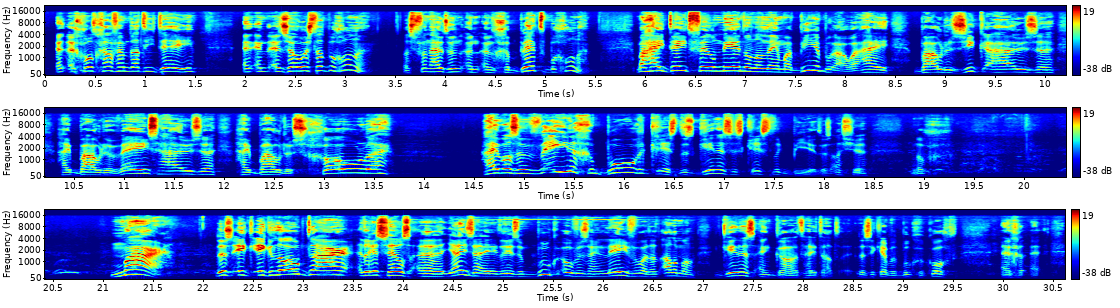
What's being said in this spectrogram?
En, God gaf hem dat idee. En, en, en zo is dat begonnen. Dat is vanuit een, een gebed begonnen. Maar hij deed veel meer dan alleen maar bier brouwen. Hij bouwde ziekenhuizen, hij bouwde weeshuizen, hij bouwde scholen. Hij was een wedergeboren christen. Dus Guinness is christelijk bier. Dus als je nog. Maar, dus ik, ik loop daar. Er is zelfs, uh, jij zei, er is een boek over zijn leven waar dat allemaal. Guinness and God heet dat. Dus ik heb het boek gekocht. En,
